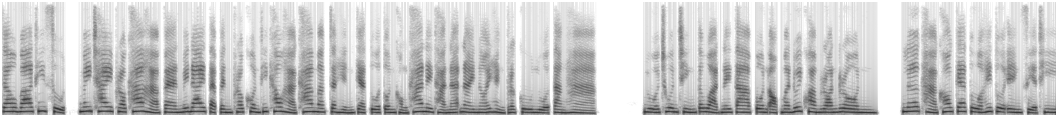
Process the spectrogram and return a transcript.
เจ้าบ้าที่สุด ไม่ใช่เพราะข้าหาแฟนไม่ได้แต่เป็นเพราะคนที่เข้าหาข้ามักจะเห็นแก่ตัวตนของข้าในฐานะนายน้อยแห่งตระกูลหลัวต่างหากหลัวชวนชิงตวาดในตาปนออกมาด้วยความร้อนรน เลิกหาข้อแก้ตัวให้ตัวเองเสียที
